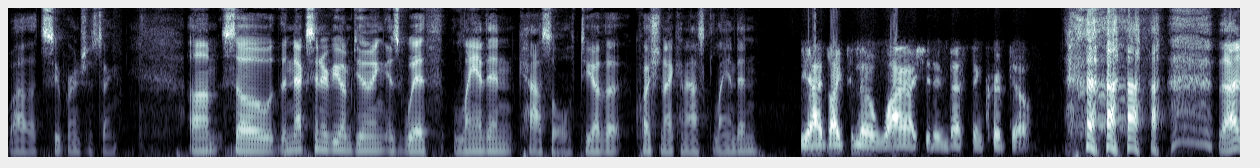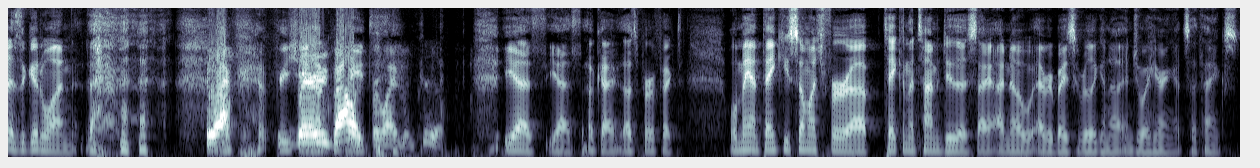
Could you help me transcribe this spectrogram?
Wow. That's super interesting. Um, so the next interview I'm doing is with Landon Cassill. Do you have a question I can ask Landon? Yeah, I'd like to know why I should invest in crypto. that is a good one. yeah, appreciate very valid for Landon too. yes, yes. Okay, that's perfect. Well, man, thank you so much for uh, taking the time to do this. I, I know everybody's really going to enjoy hearing it, so thanks.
